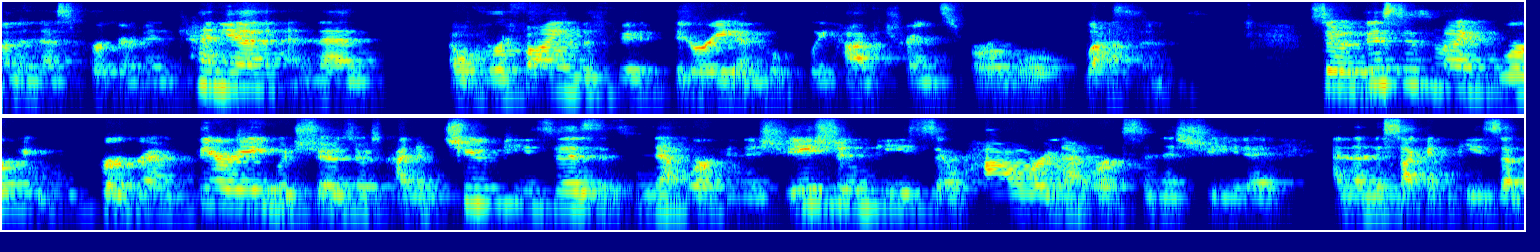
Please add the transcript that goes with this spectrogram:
on the NEST program in Kenya. And then I'll refine the theory and hopefully have transferable lessons. So this is my working program theory, which shows there's kind of two pieces. It's network initiation piece. So how are networks initiated? And then the second piece of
